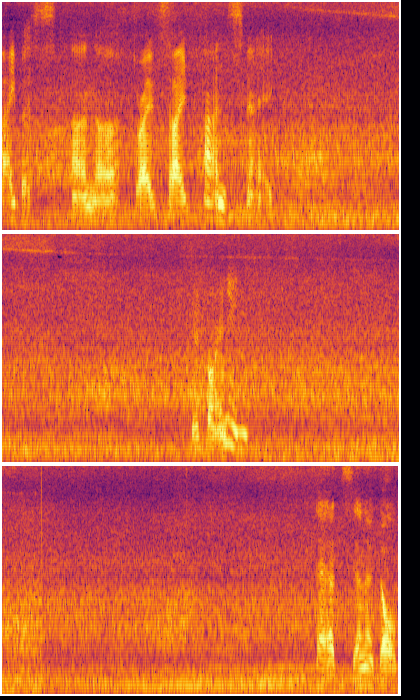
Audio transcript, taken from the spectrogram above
ibis on the drive side pond snag. Good morning. That's an adult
